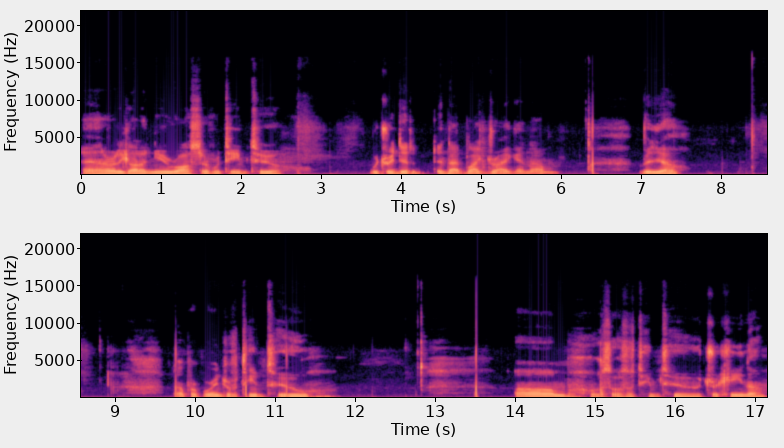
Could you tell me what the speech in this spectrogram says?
And I already got a new roster for team two, which we did in that Black Dragon um video. Got Purple Ranger for Team 2. Um, who's also Team 2? Drakena.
